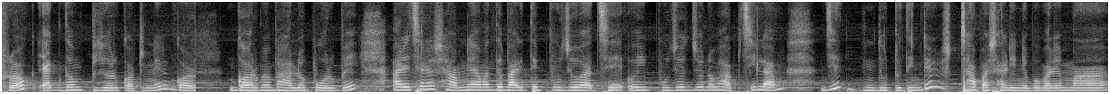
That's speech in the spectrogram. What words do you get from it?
ফ্রক একদম পিওর কটনের গরমে ভালো পড়বে। আর এছাড়া সামনে আমাদের বাড়িতে পুজো আছে। ওই পুজোর জন্য ভাবছিলাম যে দুটো তিনটে ছাপা শাড়ি নেব। মানে মা,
